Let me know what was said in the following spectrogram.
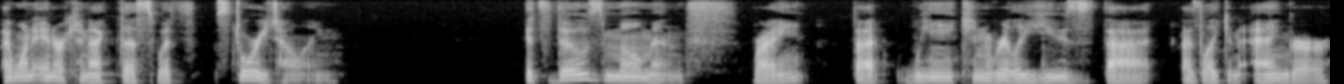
I want to interconnect this with storytelling. It's those moments, right, that we can really use that as like an anger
